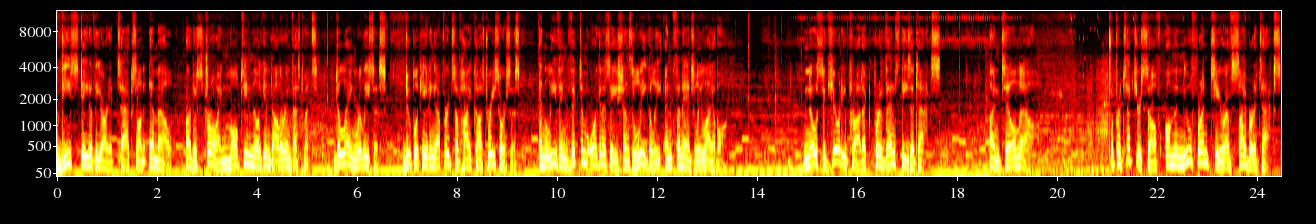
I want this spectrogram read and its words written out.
These state-of-the-art attacks on ML are destroying multi-million dollar investments, delaying releases, duplicating efforts of high-cost resources, and leaving victim organizations legally and financially liable. No security product prevents these attacks. Until now. To protect yourself on the new frontier of cyber attacks,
